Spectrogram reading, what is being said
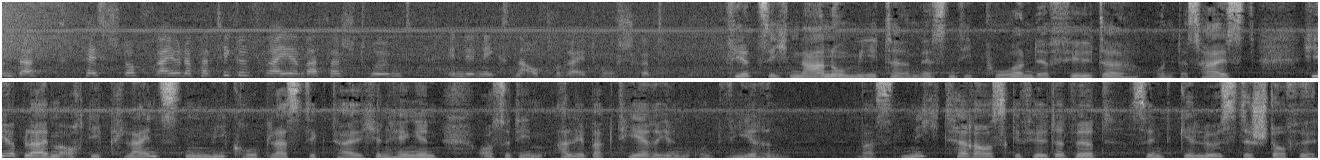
und das feststofffreie oder partikelfreie Wasser strömt in den nächsten Aufbereitungsschritt. 40 Nanometer messen die Poren der Filter und das heißt, hier bleiben auch die kleinsten Mikroplastikteilchen hängen, außerdem alle Bakterien und Viren. Was nicht herausgefiltert wird, sind gelöste Stoffe,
